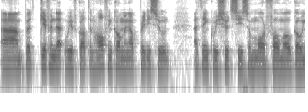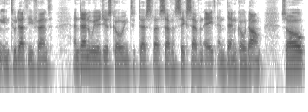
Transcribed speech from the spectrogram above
Um, but given that we've got an halving coming up pretty soon, I think we should see some more FOMO going into that event and then we are just going to Tesla 7, 6, 7, 8 and then go down. So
